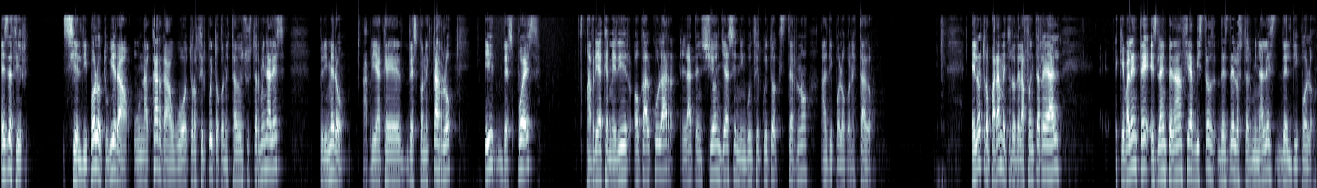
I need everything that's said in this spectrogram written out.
Es decir, si el dipolo tuviera una carga u otro circuito conectado en sus terminales, primero habría que desconectarlo y después habría que medir o calcular la tensión ya sin ningún circuito externo al dipolo conectado. El otro parámetro de la fuente real equivalente es la impedancia visto desde los terminales del dipolo.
